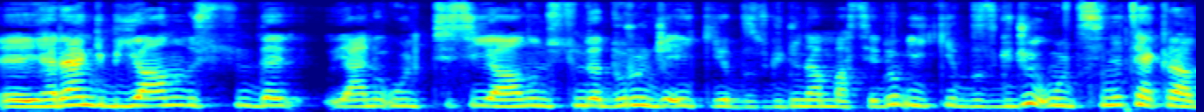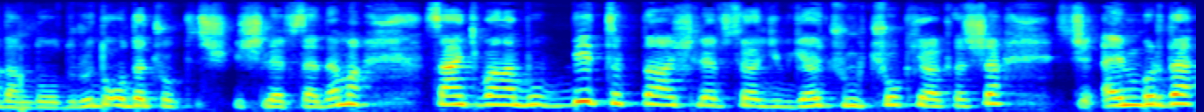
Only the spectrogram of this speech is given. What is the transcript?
E, herhangi bir yağın üstünde yani ultisi yağın üstünde durunca ilk yıldız gücünden bahsediyorum. İlk yıldız gücü ultisini tekrardan dolduruyordu. O da çok iş- işlevseldi ama sanki bana bu bir tık daha işlevsel gibi geldi. Çünkü çok iyi arkadaşlar. Amber'da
